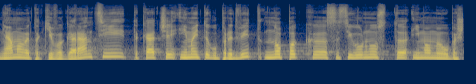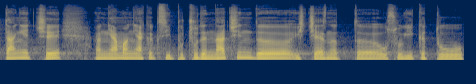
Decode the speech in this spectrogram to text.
Нямаме такива гаранции, така че имайте го предвид, но пък със сигурност имаме обещание, че няма някакси по чуден начин да изчезнат услуги като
